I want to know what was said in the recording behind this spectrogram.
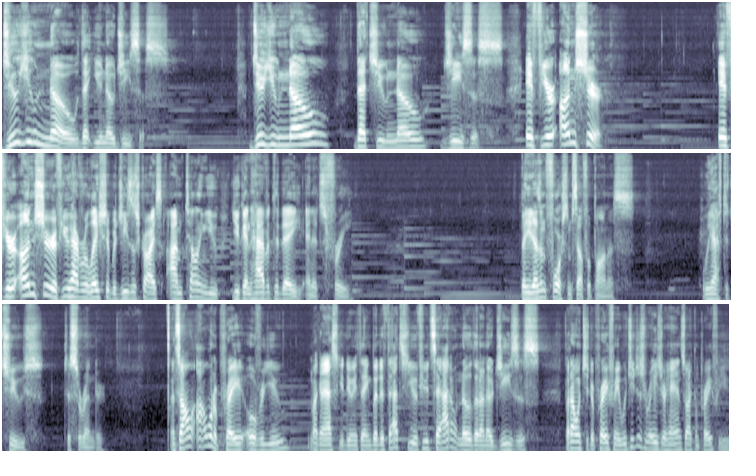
Do you know that you know Jesus? Do you know that you know Jesus? If you're unsure, if you're unsure if you have a relationship with Jesus Christ, I'm telling you, you can have it today and it's free. But He doesn't force Himself upon us. we have to choose to surrender. And so I, I want to pray over you. I'm not going to ask you to do anything, but if that's you, if you'd say, I don't know that I know Jesus, but I want you to pray for me, would you just raise your hand so I can pray for you?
